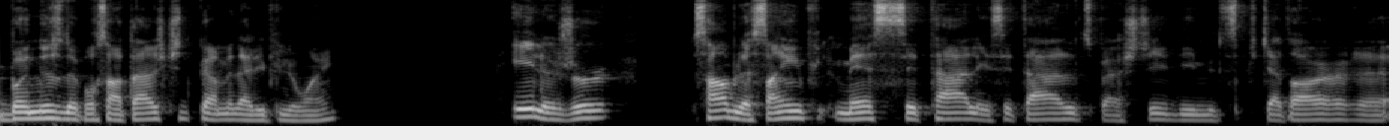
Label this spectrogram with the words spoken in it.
bonus de pourcentage qui te permet d'aller plus loin. Et le jeu semble simple, mais s'étale et s'étale. Tu peux acheter des multiplicateurs euh,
